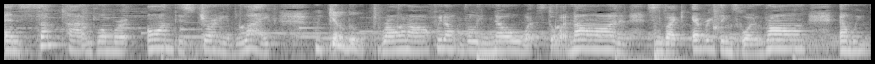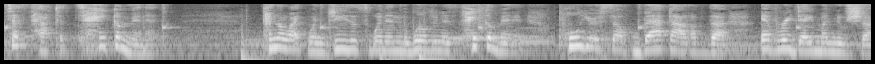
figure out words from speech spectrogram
And sometimes when we're on this journey of life, we get a little thrown off. We don't really know what's going on, and it seems like everything's going wrong. And we just have to take a minute Kind of like when Jesus went in the wilderness, take a minute, pull yourself back out of the everyday minutia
